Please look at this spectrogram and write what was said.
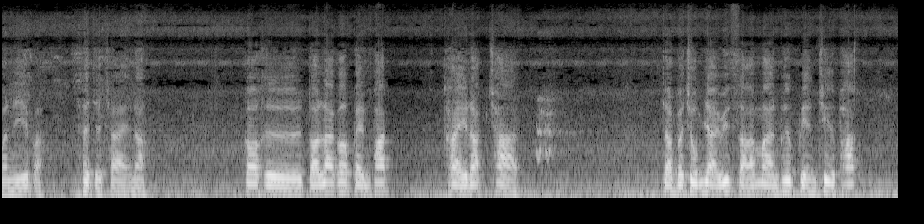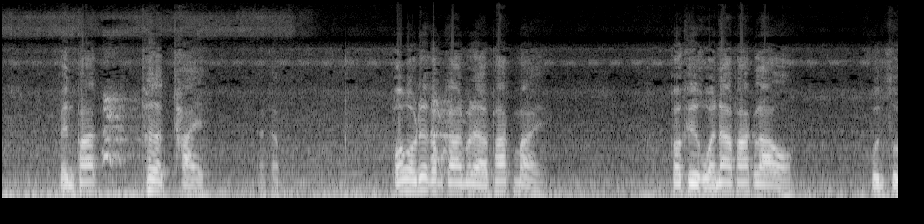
วันนี้ปะถ้าจะใช่เนาะก็คือตอนแรกก็เป็นพักไทยรักชาติ จัดประชุมใหญ่วิสามันเพื่อเปลี่ยนชื่อพัก เป็นพักเทิดไทยนะครับพร้อมกับเรื่องกรรมการบริหารพักใหม่ ก็คือหัวหน้าพักลาออก คุณสุ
